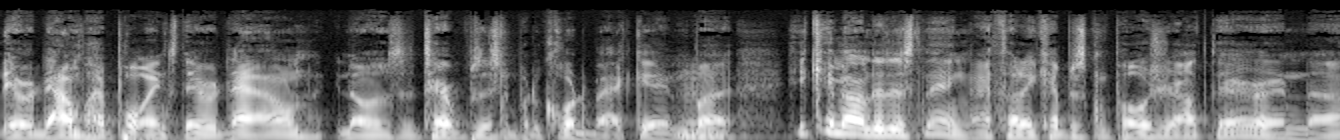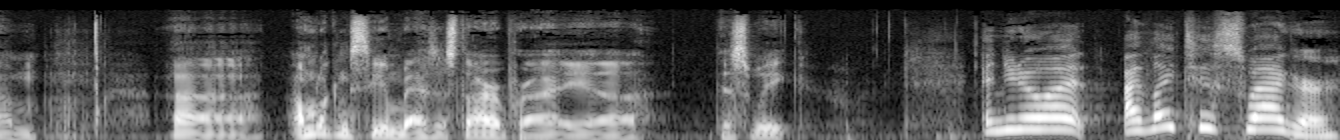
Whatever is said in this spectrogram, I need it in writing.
they were down by points. They were down. You know, it was a terrible position to put a quarterback in. But he came out and did his thing. I thought he kept his composure out there, and um, uh, I'm looking to see him as a starter probably uh, this week. And you know what? I liked his swagger.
